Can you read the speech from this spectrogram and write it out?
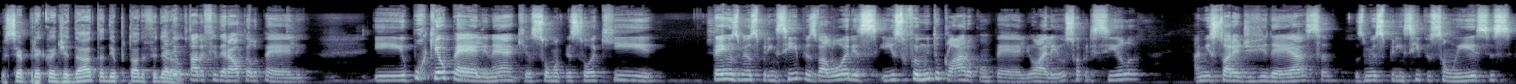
Você é pré-candidata a deputada federal? É deputada federal pelo PL. E o porquê o PL, né? Que eu sou uma pessoa que tem os meus princípios, valores, e isso foi muito claro com o PL. Olha, eu sou a Priscila, a minha história de vida é essa, os meus princípios são esses,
